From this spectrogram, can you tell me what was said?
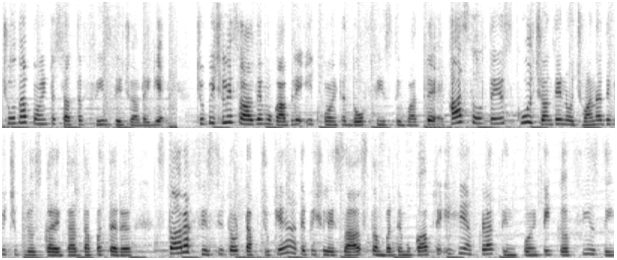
14.7% ਫੀਸਦੀ ਚੱਲ ਰਹੀ ਹੈ, ਜੋ ਪਿਛਲੇ ਸਾਲ ਦੇ ਮੁਕਾਬਲੇ 1.2 ਫੀਸਦੀ ਵੱਧ ਹੈ। ਖਾਸ ਤੌਰ ਤੇ ਸਕੂਲ ਜਾਂਦੇ ਨੌਜਵਾਨਾਂ ਦੇ ਵਿੱਚ ਬੇਰੋਜ਼ਗਾਰੀ ਦਰ ਦਾ ਪੱਧਰ 17 ਫੀਸਦੀ ਤੋਂ ਟੱਪ ਚੁੱਕਿਆ ਹੈ ਅਤੇ ਪਿਛਲੇ ਸਾਲ ਸਤੰਬਰ ਦੇ ਮੁਕਾਬਲੇ ਇਹ ਅੰਕੜਾ 3.1 ਫੀਸਦੀ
